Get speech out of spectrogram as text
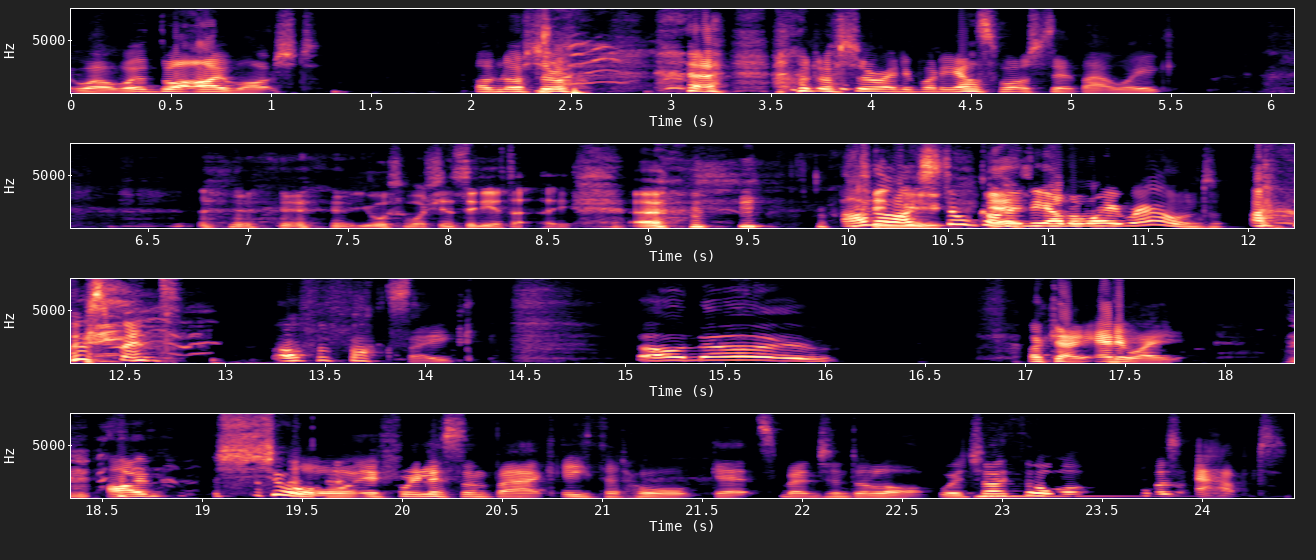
well, with what I watched, I'm not sure. I'm not sure anybody else watched it that week. you also watched Insidious that day. Um, Oh no, I still got Yes. it the other way round. I was meant. oh, for fuck's sake! Oh no. Okay. Anyway, I'm sure if we listen back, Ethan Hawke gets mentioned a lot, which I thought was apt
